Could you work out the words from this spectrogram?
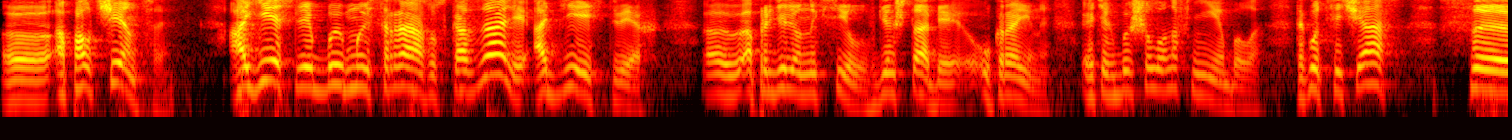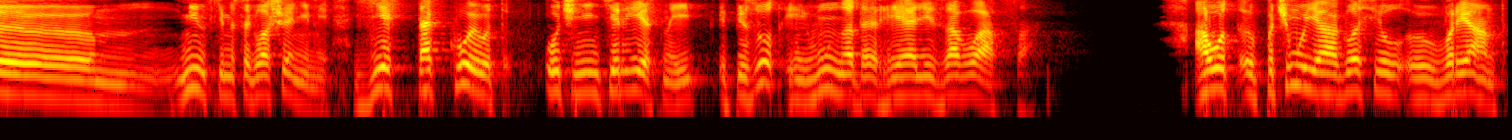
э, ополченцы. А если бы мы сразу сказали о действиях э, определенных сил в генштабе Украины, этих бы эшелонов не было. Так вот сейчас с э, Минскими соглашениями есть такой вот очень интересный эпизод, и ему надо реализоваться. А вот э, почему я огласил э, вариант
